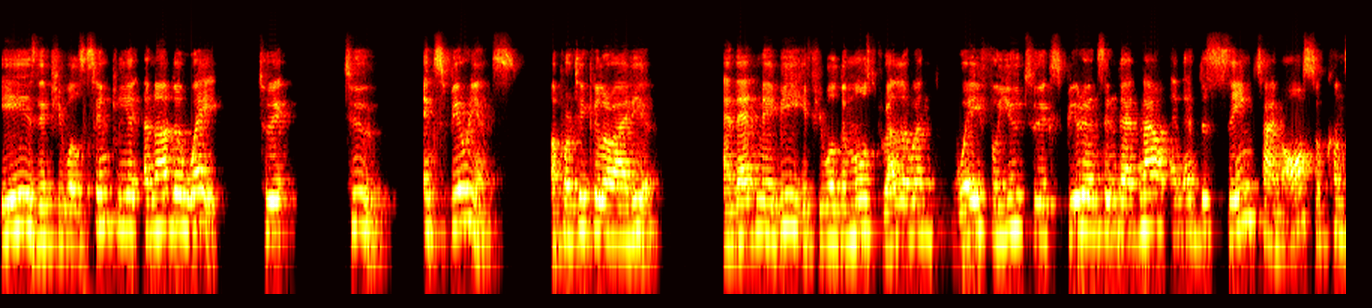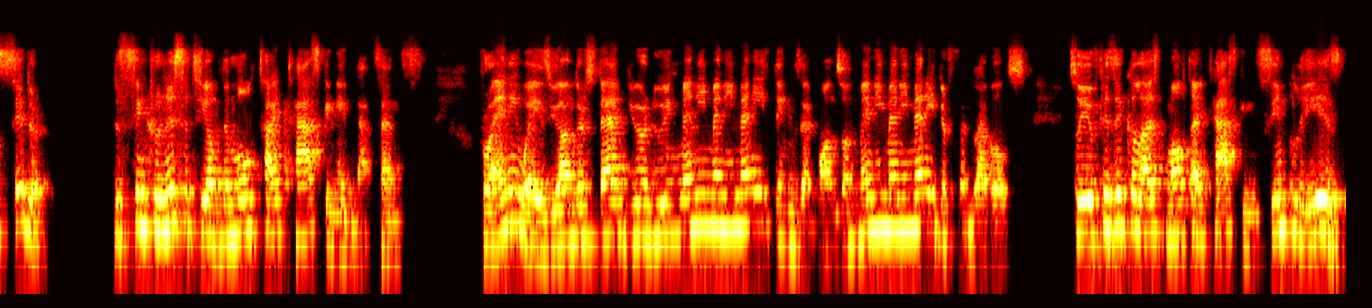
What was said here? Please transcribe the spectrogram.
is, if you will, simply another way to, to experience a particular idea. And that may be, if you will, the most relevant way for you to experience in that now. And at the same time, also consider the synchronicity of the multitasking in that sense. For anyways, you understand you're doing many, many, many things at once on many, many, many different levels. So your physicalized multitasking simply is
